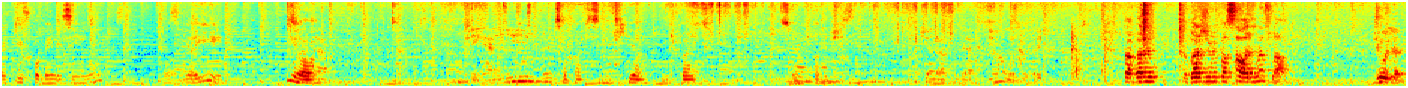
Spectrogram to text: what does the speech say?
E aqui ficou bem lisinho. Ó, E aí... E ó, Enfim, aí. essa partezinha aqui, ó, a gente faz... Só Vai pra ele. Então agora, agora a gente vai passar óleo na flauta. Júlia,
